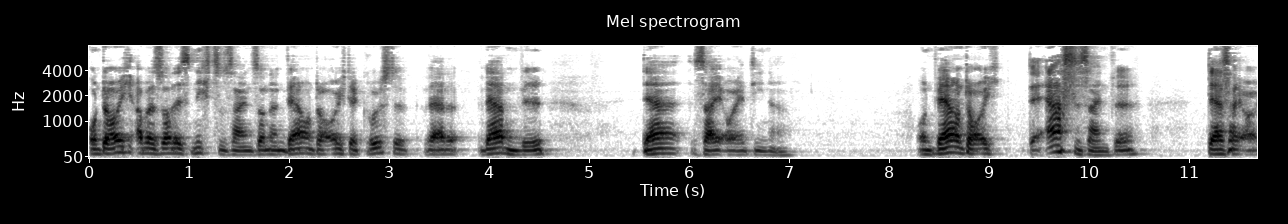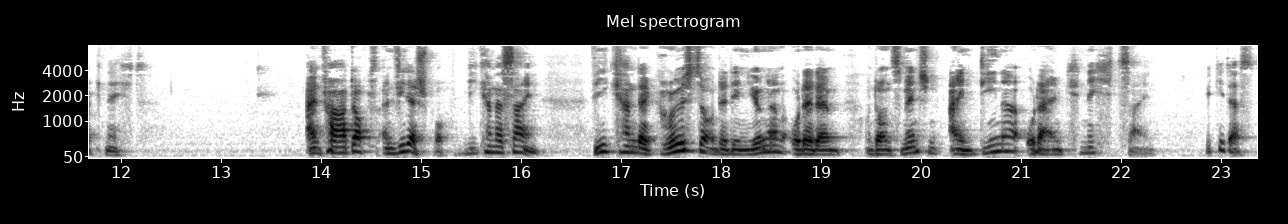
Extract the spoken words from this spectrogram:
Unter euch aber soll es nicht so sein, sondern wer unter euch der Größte werde, werden will, der sei euer Diener. Und wer unter euch der Erste sein will, der sei euer Knecht. Ein Paradox, ein Widerspruch. Wie kann das sein? Wie kann der Größte unter den Jüngern oder der, unter uns Menschen ein Diener oder ein Knecht sein? Wie geht das?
